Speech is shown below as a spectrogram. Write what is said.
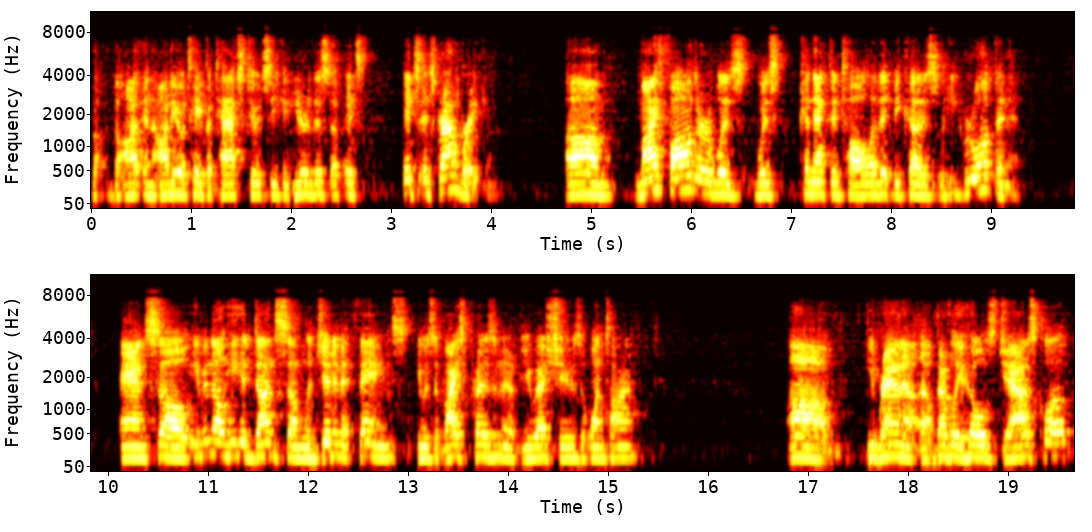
the, the, an audio tape attached to it, so you can hear this stuff. It's it's it's groundbreaking. Um, my father was was connected to all of it because he grew up in it. And so, even though he had done some legitimate things, he was a vice president of U.S. Shoes at one time. Um, he ran a, a Beverly Hills Jazz Club.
